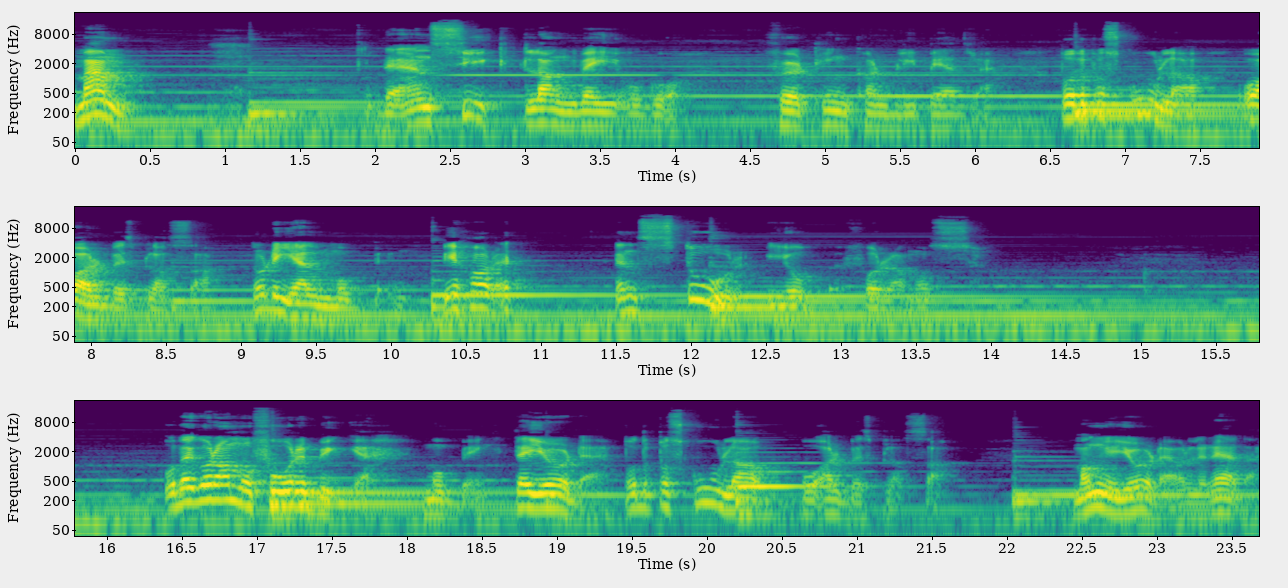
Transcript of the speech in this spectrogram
Men det er en sykt lang vei å gå før ting kan bli bedre, både på skoler og arbeidsplasser når det gjelder mobbing. Vi har et en stor jobb foran oss. Og det går an å forebygge mobbing. Det gjør det, både på skoler og arbeidsplasser. Mange gjør det allerede.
